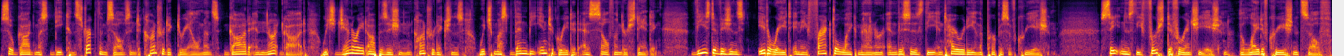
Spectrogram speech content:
So God must deconstruct themselves into contradictory elements, God and not God, which generate opposition and contradictions, which must then be integrated as self understanding. These divisions iterate in a fractal like manner, and this is the entirety and the purpose of creation. Satan is the first differentiation, the light of creation itself,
